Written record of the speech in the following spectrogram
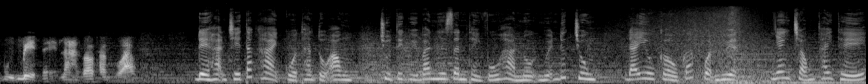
bụi mịn ấy là do than tổ ong để hạn chế tác hại của than tổ ong, Chủ tịch Ủy ban nhân dân thành phố Hà Nội Nguyễn Đức Trung đã yêu cầu các quận huyện nhanh chóng thay thế,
